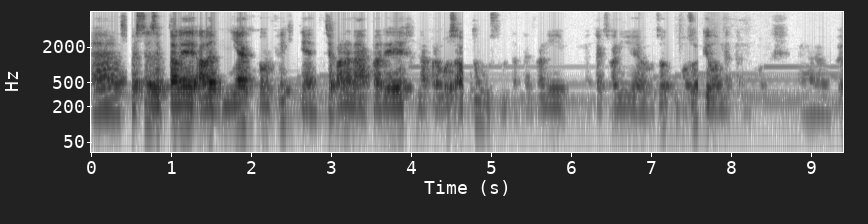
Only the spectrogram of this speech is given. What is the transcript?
eh, jsme se zeptali, ale nijak konfliktně, třeba na náklady na provoz autobusů, takzvaný, takzvaný vozokilometr, eh,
